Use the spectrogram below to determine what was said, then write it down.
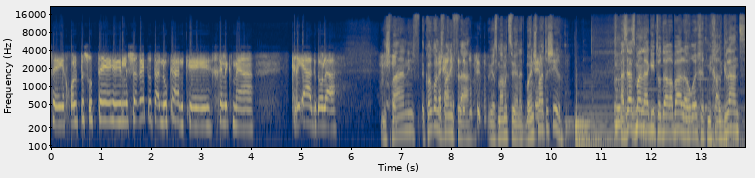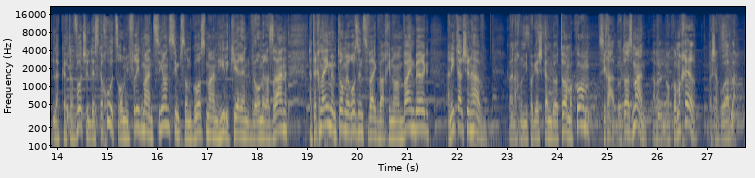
שיכול פשוט אה, לשרת אותנו כאן כחלק מהקריאה הגדולה. נשמע, קודם כל נשמע נפלא, יוזמה מצוינת. בואי נשמע את השיר. אז זה הזמן להגיד תודה רבה לעורכת מיכל גלנץ, לכתבות של דסק החוץ, רומי פרידמן, ציון סימפסון גרוסמן, הילי קרן ועומר עזרן. הטכנאים הם תומר רוזנצוויג ואחינועם ויינברג, אני טל שנהב. ואנחנו ניפגש כאן באותו המקום, סליחה, באותו הזמן, אבל במקום אחר, בשבוע הבא.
